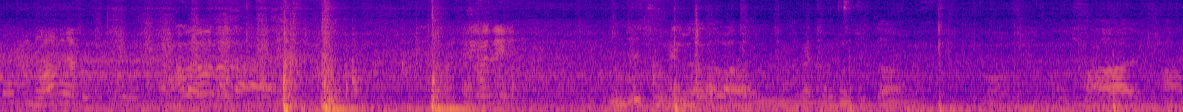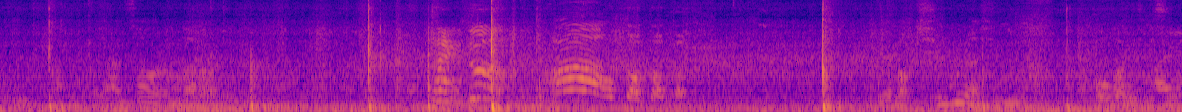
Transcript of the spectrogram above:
너무 나와가지고. 언제쯤 우리나라가 이 민주당 좌파 우파 안 싸우는 나라가 될까? 아 없다 없다 없다. 이게 막 신문 뭐가 이제 신문.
